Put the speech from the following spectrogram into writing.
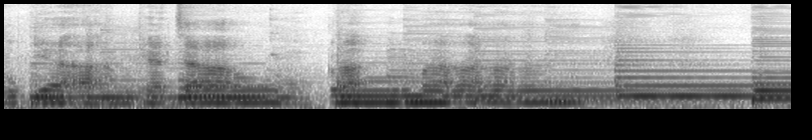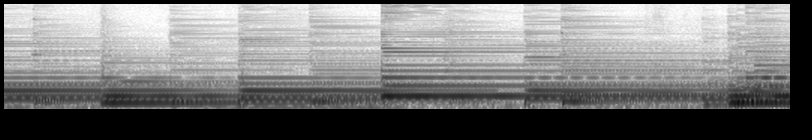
ทุกอย่างแค่เจ้ากลับมา thank you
